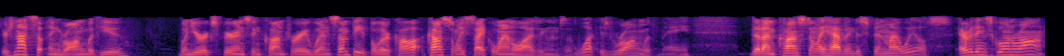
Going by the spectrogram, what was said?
there's not something wrong with you when you're experiencing contrary winds. Some people are co- constantly psychoanalyzing themselves. What is wrong with me that I'm constantly having to spin my wheels? Everything's going wrong.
